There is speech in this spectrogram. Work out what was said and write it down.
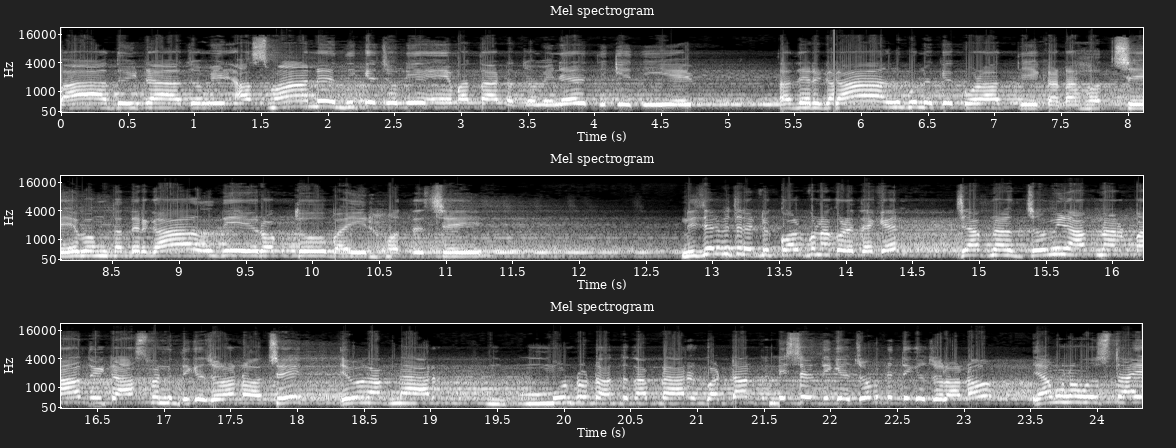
পা দুইটা জমি আসমানের দিকে ঝুলিয়ে, মাথাটা জমিনের দিকে দিয়ে তাদের গালগুলোকে কোড়া দিয়ে কাটা হচ্ছে এবং তাদের গাল দিয়ে রক্ত বাইর হতেছে। নিজের ভিতরে একটু কল্পনা করে দেখেন যে আপনার জমিন আপনার পা দুইটা আসমানের দিকে ঝোলানো আছে এবং আপনার মুন্ডটা অর্থাৎ আপনার গড্ডান নিচের দিকে, জমিনের দিকে ঝোলানো এমন অবস্থায়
